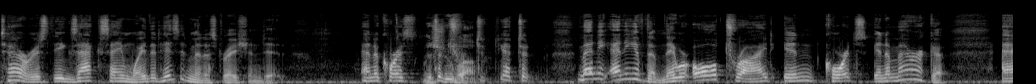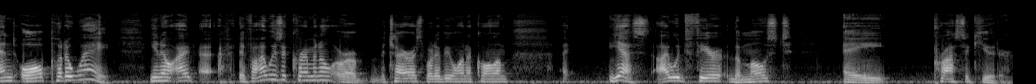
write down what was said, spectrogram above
terrorists the exact same way that his administration did, and of course, The to tr- to- yeah, to- many any of them, they were all tried in courts in America, and all put away. You know, I, uh, if I was a criminal or a terrorist, whatever you want to call him, yes, I would fear the most a prosecutor,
